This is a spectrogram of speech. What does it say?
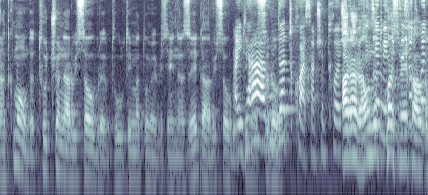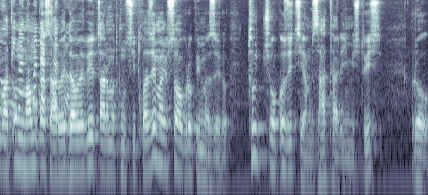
რა თქმა უნდა, თუ ჩვენ არ ვისაუბრებთ ულტიმატუმების ენაზე და არ ვისაუბრებთ იმაზე, რომ აი რა უნდა თქვას ამ შემთხვევაში? არა, რა უნდა თქვას მე ხალხ ბატონ მამუკას არ ვედავები წარმოთქმულ სიტყვაზე, მაგრამ ვისაუბრობ იმაზე, რომ თუ ოპოზიცია მზად არის იმისთვის, რომ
